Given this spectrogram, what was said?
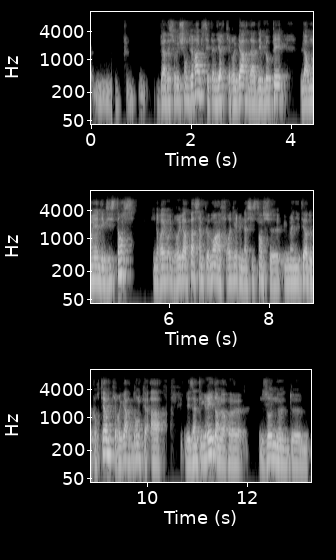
vers des solutions durables, c'est-à-dire qui regardent à développer leurs moyens d'existence, qui ne regardent pas simplement à fournir une assistance euh, humanitaire de court terme, qui regardent donc à les intégrer dans leur euh, zone de,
